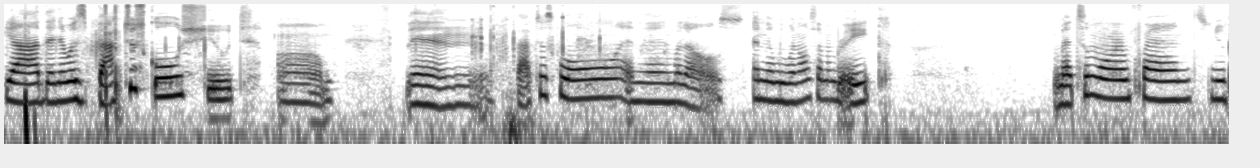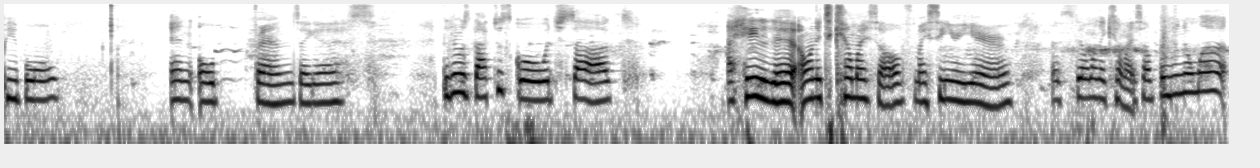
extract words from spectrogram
Yeah, then it was back to school shoot. Um, then back to school, and then what else? And then we went on summer break. Met some more friends, new people, and old friends, I guess. Then it was back to school, which sucked. I hated it. I wanted to kill myself my senior year. I still want to kill myself, but you know what?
